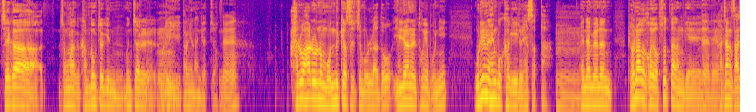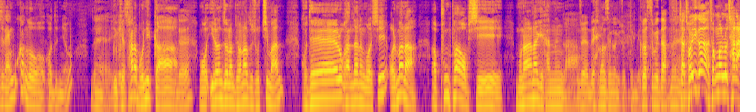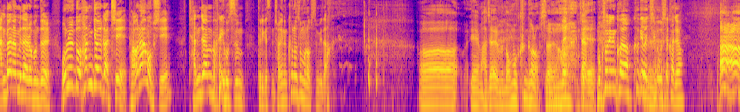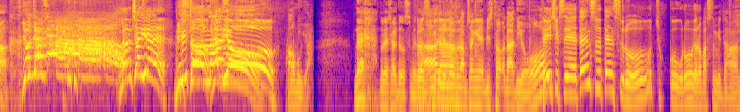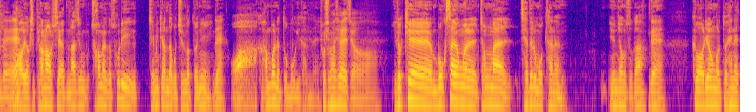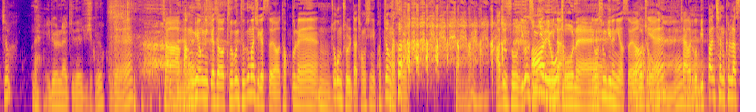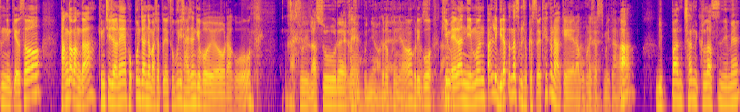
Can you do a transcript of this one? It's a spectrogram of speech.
제가 정말 그 감동적인 문자를 음. 우리 방에 남겼죠. 네. 하루하루는 못 느꼈을지 몰라도 1년을 통해 보니 우리는 행복하게 일을 했었다. 음. 왜냐면은 변화가 거의 없었다는 게 네네. 가장 사실 행복한 거거든요. 네, 이렇게 살아보니까 네. 뭐 이런저런 변화도 좋지만 그대로 간다는 것이 얼마나 어, 풍파 없이 무난하게 갔는가 네네. 그런 생각이 좀 듭니다. 그렇습니다. 네. 자, 저희가 정말로 잘 안 변합니다, 여러분들. 오늘도 한결같이 변함없이 잔잔바리 웃음 드리겠습니다. 저희는 큰 웃음은 없습니다. 어, 예, 맞아요. 너무 큰 건 없어요. 네. 자, 네. 목소리는 커요. 크게 외치고 시작하죠. 아, 아, 윤장사! 남창희의 미스터 라디오! 아, 목이야. 네, 노래 잘 들었습니다. 그렇습니다. 윤정수 남창의 미스터 라디오. 데이식스의 댄스 댄스로 첫 곡으로 열어봤습니다. 네. 어, 역시 변화 없이 해야 돼. 나 지금 처음에 그 소리 재밌게 한다고 질렀더니 네. 와, 그 한 번에 또 목이 갔네. 조심하셔야죠. 이렇게 목 사용을 정말 제대로 못하는 윤정수가 네. 그 어려운 걸 또 해냈죠? 네, 일요일 날 기대해 주시고요. 네. 자, 박미영님께서 두 분 득음하시겠어요. 덕분에 음. 조금 졸다 정신이 번쩍 났어요. 자, 아주 좋은, 이건 아, 순기능입니다. 요거 좋네. 이건 순기능이었어요. 좋네. 예. 자, 그리고 네. 밑반찬 클라스님께서 반가 반가 김치전에 복분자 한잔 마셨더니 두 분이 잘생겨 보여요라고. 낮술, 낮술에 네, 가셨군요. 그렇군요. 네, 그리고. 김에라님은 빨리 미라 끝났으면 좋겠어요. 퇴근하게라고 보내주셨습니다. 아, 밑반찬 클라스님의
